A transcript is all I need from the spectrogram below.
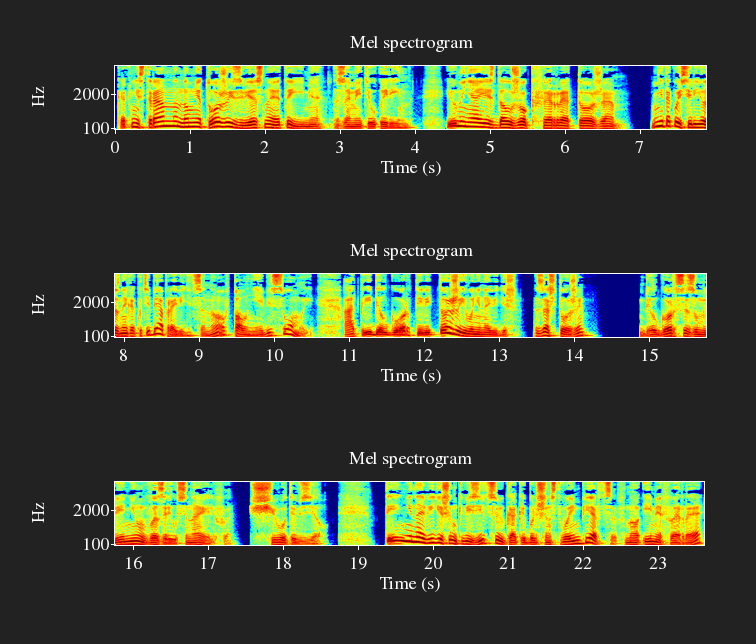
«Как ни странно, но мне тоже известно это имя», — заметил Ирин. «И у меня есть должок Ферре тоже. Не такой серьезный, как у тебя, провидится, но вполне весомый. А ты, Белгор, ты ведь тоже его ненавидишь? За что же?» Белгор с изумлением возрился на эльфа. «С чего ты взял?» «Ты ненавидишь Инквизицию, как и большинство имперцев, но имя Ферре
